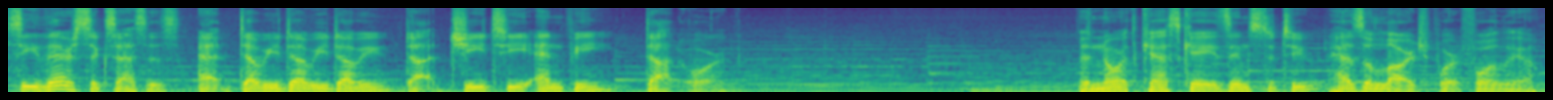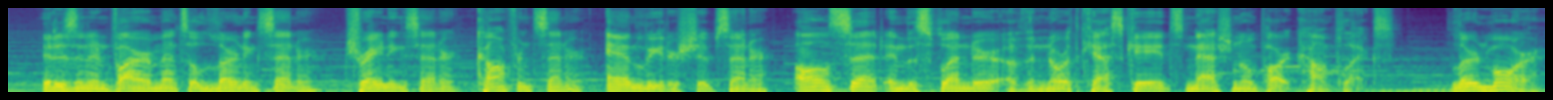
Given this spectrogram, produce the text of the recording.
See their successes at www.gtnp.org. The North Cascades Institute has a large portfolio. It is an environmental learning center, training center, conference center, and leadership center, all set in the splendor of the North Cascades National Park Complex. Learn more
